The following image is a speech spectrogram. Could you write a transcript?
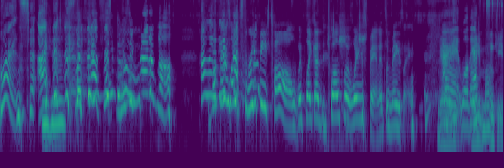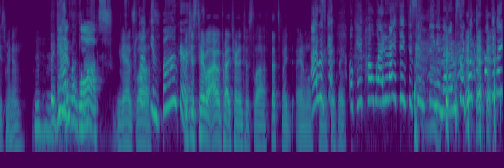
horns. I Mhm. just looked it up. This It is incredible. How But are they're these? like three feet tall with like a twelve foot wingspan. It's amazing. Yeah, All eat- right, well, they that's- eat monkeys, man. They do And eat monkeys. sloths. Yeah, and sloths. Fucking bonkers. Which is terrible. I would probably turn into a sloth. That's my animal I was choice, I think. Okay, Paul, why did I think the same thing? And then I was like, what the fuck am I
